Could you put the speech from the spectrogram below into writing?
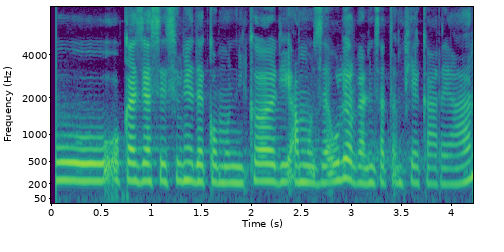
Cu ocazia sesiunii de comunicări a muzeului, organizată în fiecare an,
